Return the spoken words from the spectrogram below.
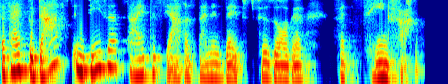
Das heißt, du darfst in dieser Zeit des Jahres deine Selbstfürsorge verzehnfachen.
